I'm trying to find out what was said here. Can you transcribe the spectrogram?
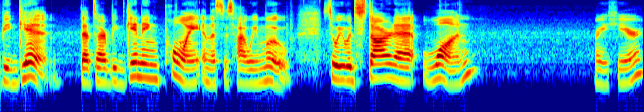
begin. That's our beginning point, and this is how we move. So we would start at 1, right here,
